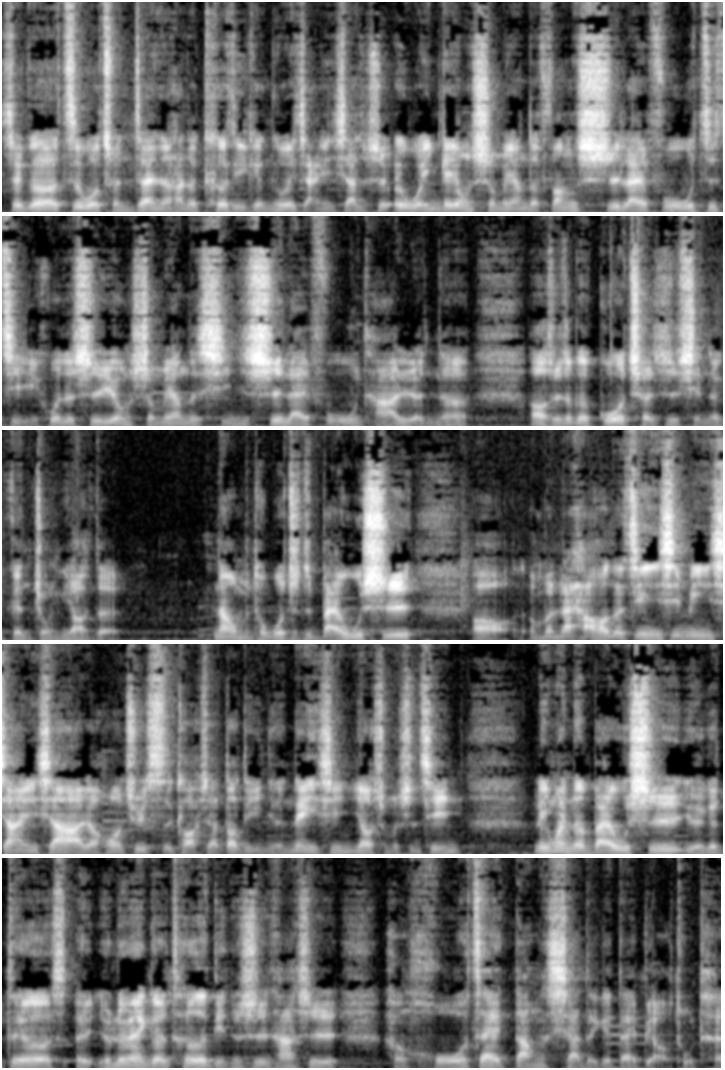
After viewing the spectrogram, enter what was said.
这个自我存在呢，它的课题跟各位讲一下，就是，诶，我应该用什么样的方式来服务自己，或者是用什么样的形式来服务他人呢？哦，所以这个过程是显得更重要的。那我们通过这只白巫师，哦，我们来好好的静心冥想一下，然后去思考一下，到底你的内心要什么事情。另外呢，白巫师有一个特，呃，有另外一个特点，就是它是很活在当下的一个代表图腾。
